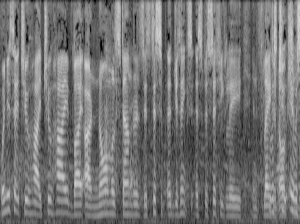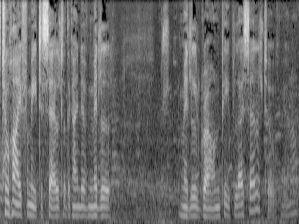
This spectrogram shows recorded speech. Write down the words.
When you say too high, too high by our normal standards, is this, uh, do you think, specifically inflated it was, too, it was too high for me to sell to the kind of middle, middle ground people I sell to, you know.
